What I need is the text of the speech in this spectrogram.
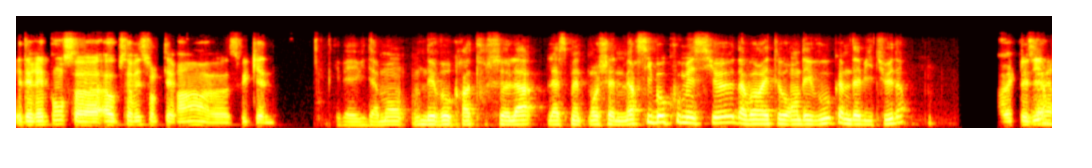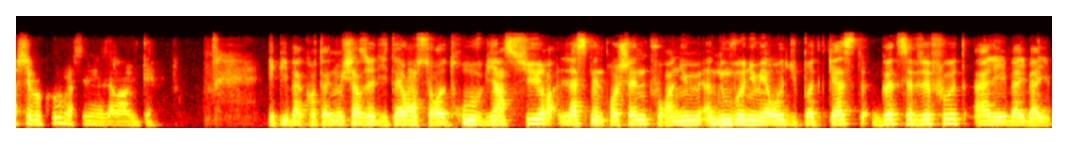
et, des réponses à observer sur le terrain ce week-end. Et eh bien évidemment, on évoquera tout cela la semaine prochaine. Merci beaucoup, messieurs, d'avoir été au rendez-vous, comme d'habitude. Avec plaisir. Merci beaucoup, merci de nous avoir invités. Et puis, bah, quant à nous, chers auditeurs, on se retrouve bien sûr la semaine prochaine pour un, un nouveau numéro du podcast God Save the Foot. Allez, bye bye.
